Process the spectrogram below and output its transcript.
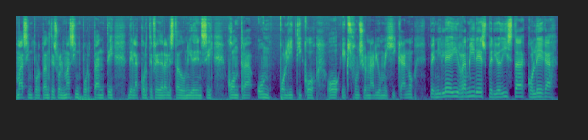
más importantes o el más importante de la Corte Federal estadounidense contra un político o exfuncionario mexicano. Penilei Ramírez, periodista, colega,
